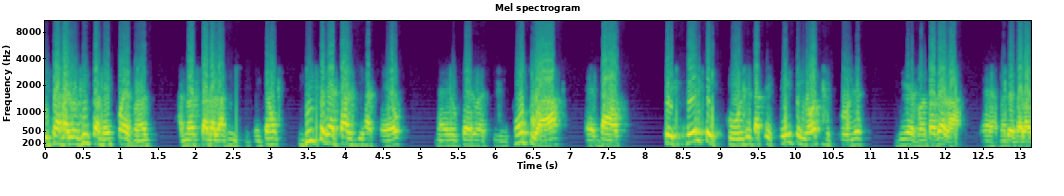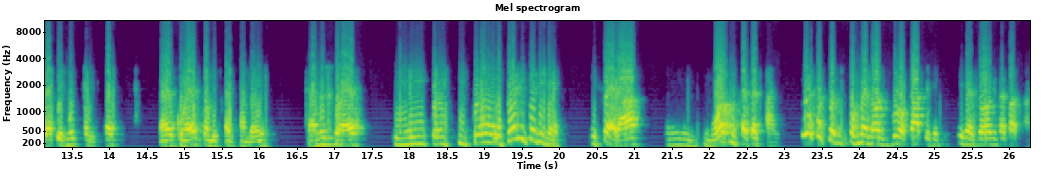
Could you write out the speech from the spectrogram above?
E trabalhou justamente com o Evandro, a nós trabalhávamos juntos. Então, dos secretários de Raquel, né, eu quero assim, pontuar é, da perfeita escolha, da perfeita e ótima escolha de Evandro Avelar. É, Evandro Avelar já fez muito publicidade, né, conhece a publicidade também, né, nos conhece, e tem, e tem o pleno entendimento que será um, um, ótimo secretário. E essas coisas pormenores burocráticas que se resolvem vai passar.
